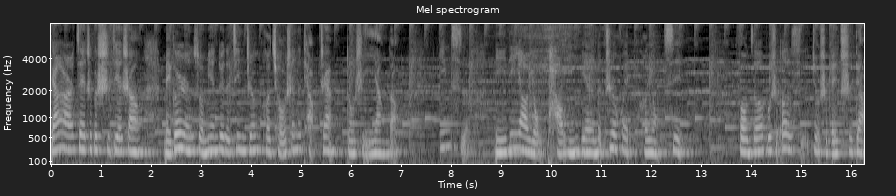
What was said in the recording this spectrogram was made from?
然而，在这个世界上，每个人所面对的竞争和求生的挑战都是一样的。因此，你一定要有跑赢别人的智慧和勇气，否则不是饿死，就是被吃掉。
